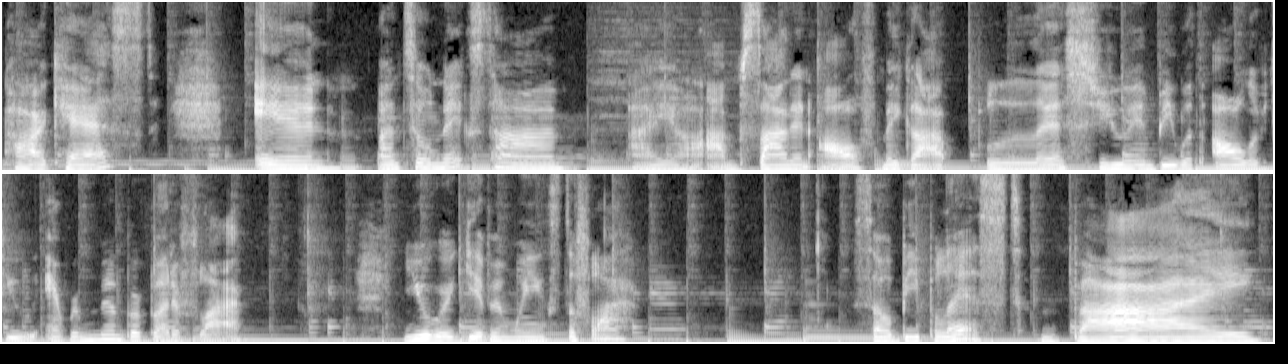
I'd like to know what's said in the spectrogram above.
podcast. And until next time, I uh, I'm signing off. May God bless you and be with all of you. And remember, butterfly, you were given wings to fly. So be blessed. Bye.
